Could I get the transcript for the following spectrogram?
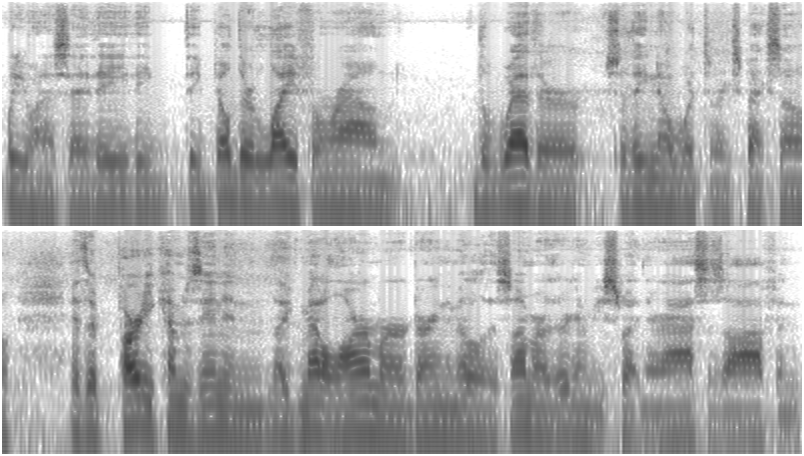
what do you want to say? They they they build their life around the weather so they know what to expect. So if the party comes in in like metal armor during the middle of the summer, they're going to be sweating their asses off and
